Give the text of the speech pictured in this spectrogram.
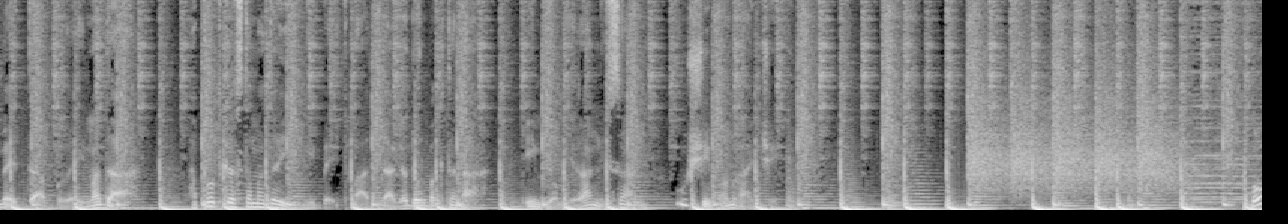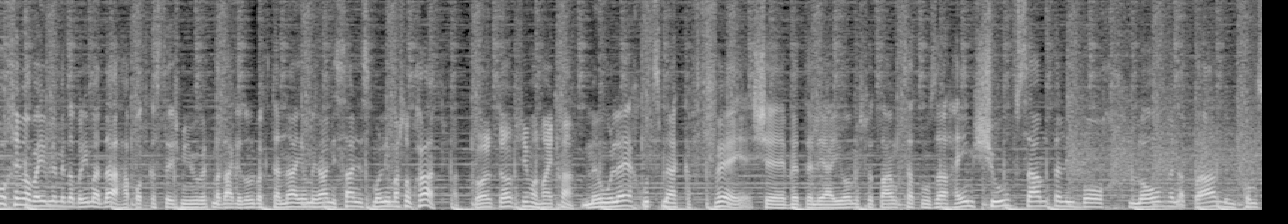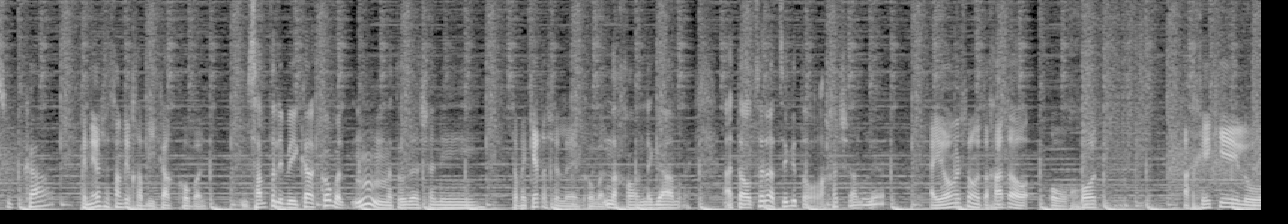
מדברי מדע, הפודקאסט המדעי מבית מדע גדול בקטנה, עם יומירן ניסן ושמעון רייצ'י. ברוכים הבאים למדברים מדע, הפודקאסט הרשמי מבית מדע גדול בקטנה, יומירן ניסן לשמאלי, מה שלומך? הכל טוב, שמעון, מה איתך? מעולה, חוץ מהקפה שהבאת לי היום, יש לו טעם קצת מוזר, האם שוב שמת לי בו כלור ונטרל במקום סוכר? כנראה ששמתי לך בעיקר קובלט. שמת לי בעיקר קובלט, אמ, אתה יודע שאני... אתה בקטע של אה, קובלט. נכון, לגמרי. אתה רוצה להציג את האורחת שלנו? היום יש לנו את אחת האורחות הכי כאילו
